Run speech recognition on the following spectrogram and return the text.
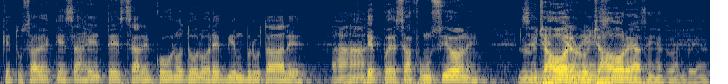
que tú sabes que esa gente salen con unos dolores bien brutales Ajá. después de esas funciones. Los luchadores, los metían eso. luchadores hacen eso también.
